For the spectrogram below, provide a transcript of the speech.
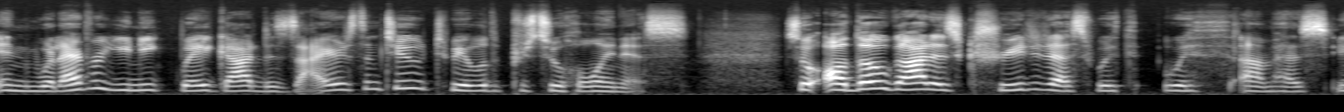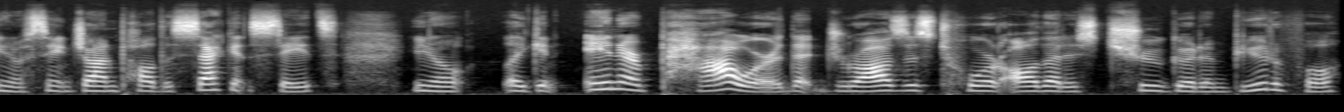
in whatever unique way God desires them to to be able to pursue holiness. So although God has created us with with um, as you know Saint John Paul II states, you know, like an inner power that draws us toward all that is true, good, and beautiful.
